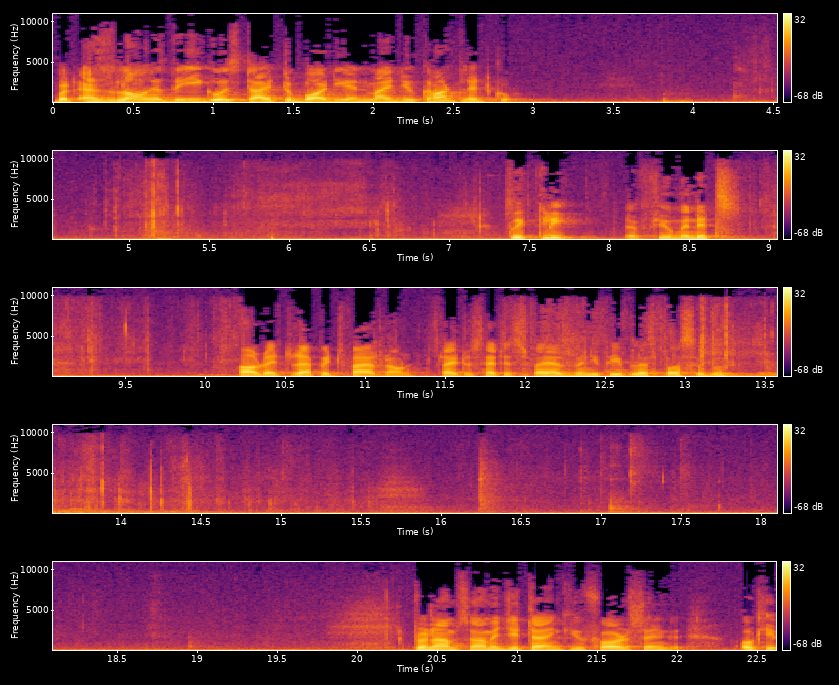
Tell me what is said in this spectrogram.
But as long as the ego is tied to body and mind, you can't let go. Quickly, a few minutes. All right, rapid fire round. Try to satisfy as many people as possible. Pranam Swamiji, thank you for saying. Okay,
